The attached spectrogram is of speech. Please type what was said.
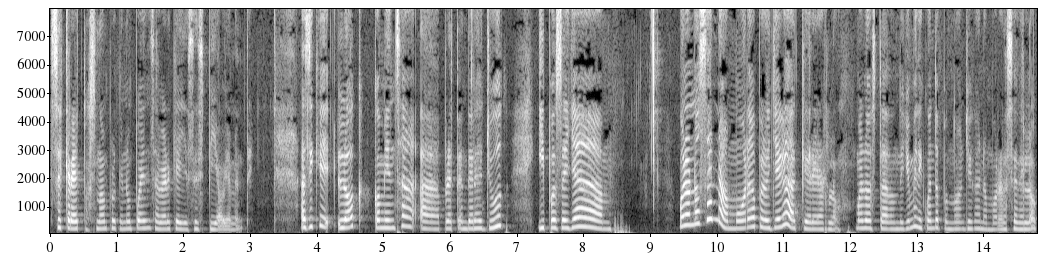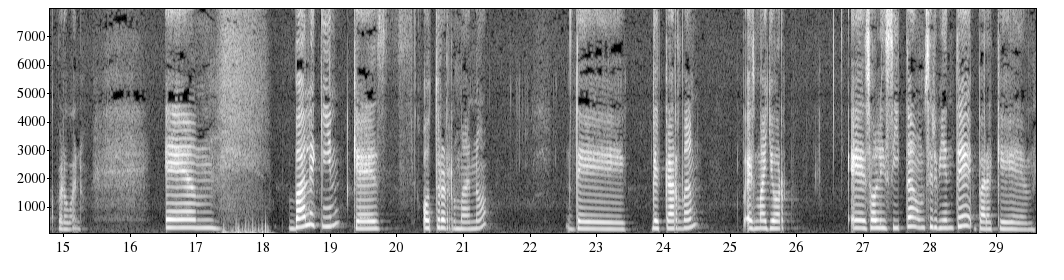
secretos, ¿no? Porque no pueden saber que ella es espía, obviamente. Así que Locke comienza a pretender a Jude y pues ella, bueno, no se enamora, pero llega a quererlo. Bueno, hasta donde yo me di cuenta, pues no llega a enamorarse de Locke, pero bueno. Eh, Valekin, que es otro hermano de de Cardan es mayor, eh, solicita un sirviente para que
